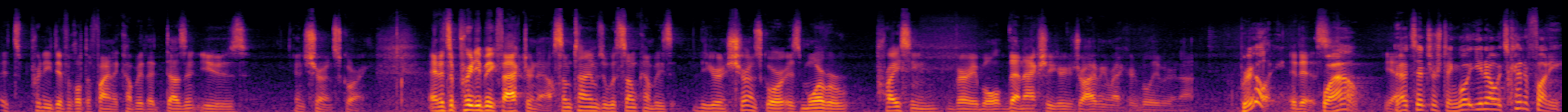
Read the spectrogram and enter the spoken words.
it's pretty difficult to find a company that doesn't use insurance scoring. And it's a pretty big factor now. Sometimes with some companies, your insurance score is more of a pricing variable than actually your driving record, believe it or not. Really? It is. Wow. Yeah. That's interesting. Well, you know, it's kind of funny.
